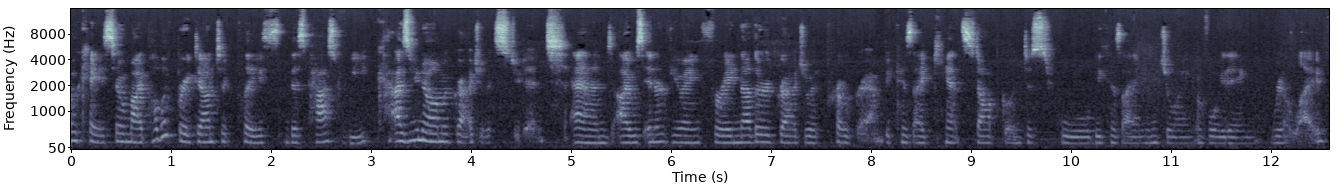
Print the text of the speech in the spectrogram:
Okay, so my public breakdown took place this past week. As you know, I'm a graduate student, and I was interviewing for another graduate program because I can't stop going to school because I am enjoying avoiding real life.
